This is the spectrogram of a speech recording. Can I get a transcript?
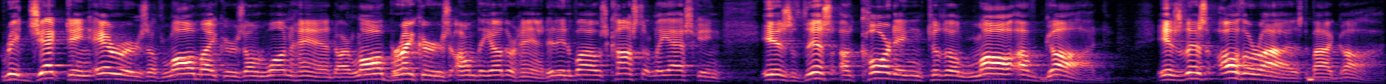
rejecting errors of lawmakers on one hand or lawbreakers on the other hand. It involves constantly asking, is this according to the law of God? Is this authorized by God?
